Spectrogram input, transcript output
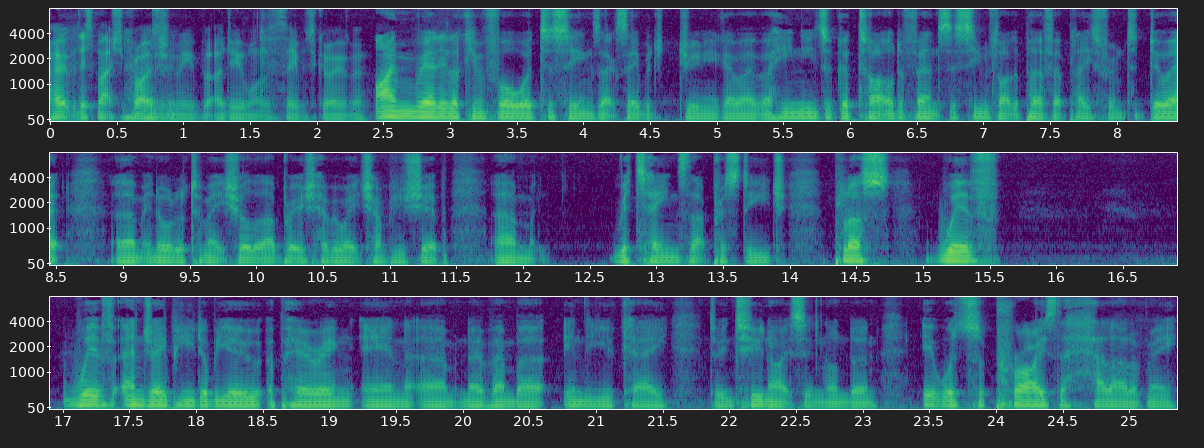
I hope this match surprises me, but I do want the Sabre to go over. I'm really looking forward to seeing Zack Sabre Jr. go over. He needs a good title defense. This seems like the perfect place for him to do it um, in order to make sure that that British Heavyweight Championship um, retains that prestige. Plus, with with NJPW appearing in um, November in the UK, doing two nights in London, it would surprise the hell out of me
